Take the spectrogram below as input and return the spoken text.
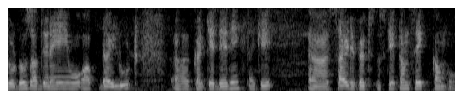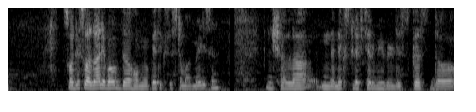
जो डोज आप दे रहे हैं वो आप डाइल्यूट करके दे दें ताकि साइड इफेक्ट्स उसके कम से कम हो so this was all about the homeopathic system of medicine in the next lecture we will discuss the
